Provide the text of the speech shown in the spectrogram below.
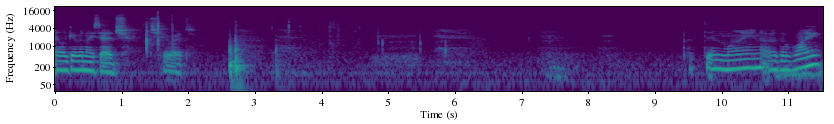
it'll give a nice edge to it. Put thin line of the white.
